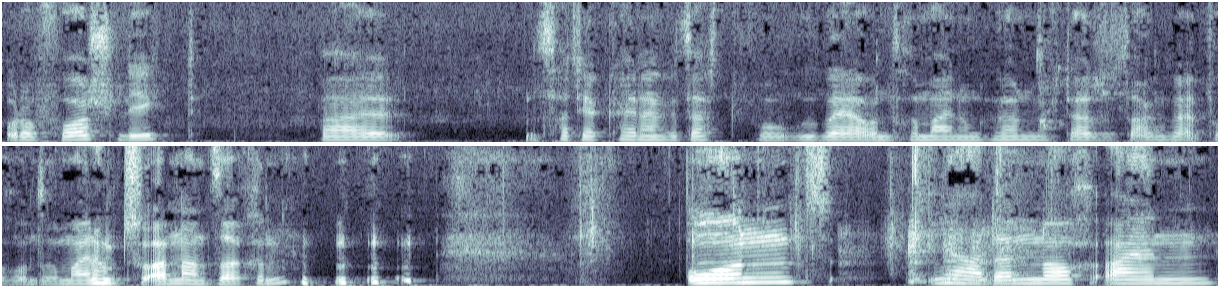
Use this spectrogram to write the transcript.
oder vorschlägt, weil es hat ja keiner gesagt, worüber er unsere Meinung hören möchte, also sagen wir einfach unsere Meinung zu anderen Sachen. und ja, dann noch ein,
